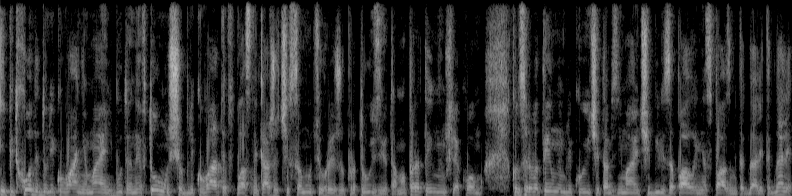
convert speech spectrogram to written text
і підходи до лікування мають бути не в тому, щоб лікувати, власне кажучи, саму цю грижу протрузію там оперативним шляхом, консервативним лікуючи, там знімаючи біль, запалення, спазм і так далі. І так далі.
